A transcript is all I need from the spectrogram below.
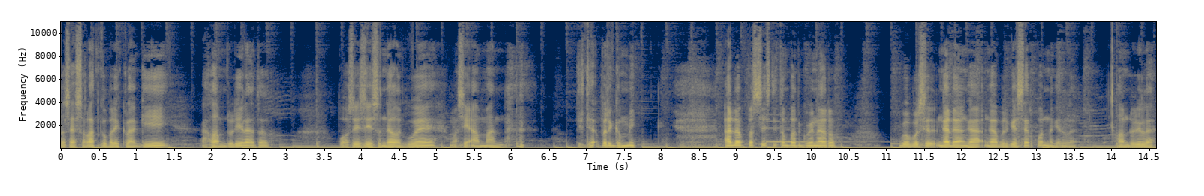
Selesai sholat gue balik lagi. Alhamdulillah tuh posisi sendal gue masih aman. Tidak bergemik ada persis di tempat gue naruh. Gue bersih nggak ada nggak nggak bergeser pun gitu lah. Alhamdulillah.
